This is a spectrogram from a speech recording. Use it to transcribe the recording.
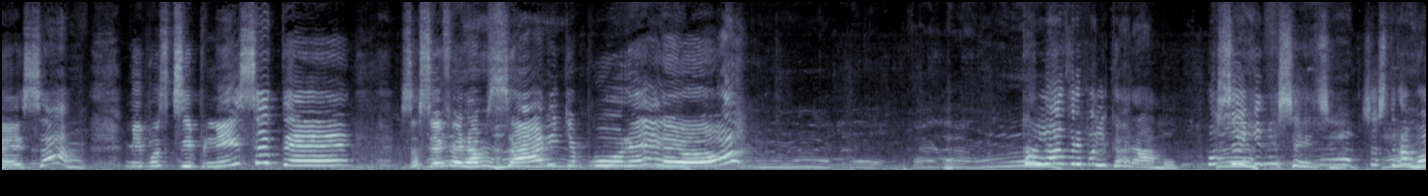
μέσα. Μήπως ξυπνήσατε; Σας έφερα ψάρι και πουρέο. Καλά βρε παλικαρά μου. Πώς έγινες έτσι; Σας τραβώ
